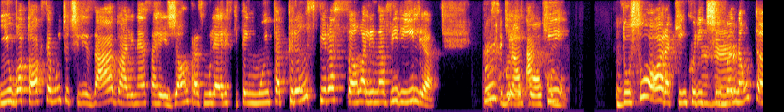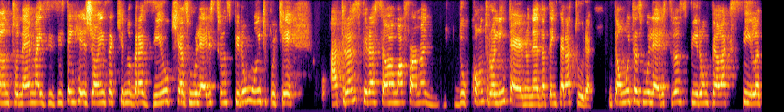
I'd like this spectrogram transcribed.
E o Botox é muito utilizado ali nessa região para as mulheres que têm muita transpiração ali na virilha. Porque um aqui do suor, aqui em Curitiba uhum. não tanto, né? Mas existem regiões aqui no Brasil que as mulheres transpiram muito, porque a transpiração é uma forma do controle interno, né, da temperatura. Então, muitas mulheres transpiram pela axila,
